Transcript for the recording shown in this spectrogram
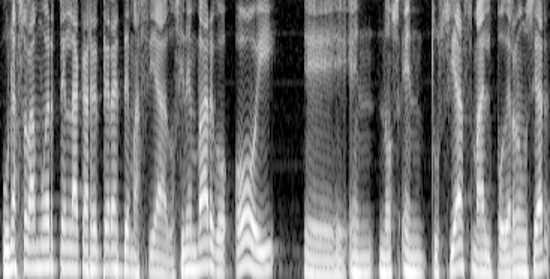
una sola muerte en la carretera es demasiado. Sin embargo, hoy nos entusiasma el poder anunciar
